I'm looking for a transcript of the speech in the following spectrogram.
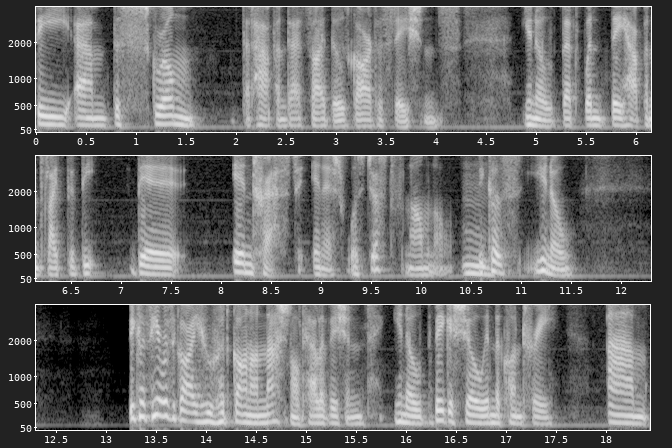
the um, the scrum that happened outside those Garda stations, you know, that when they happened, like the the, the interest in it was just phenomenal because you know because here was a guy who had gone on national television, you know, the biggest show in the country, um,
